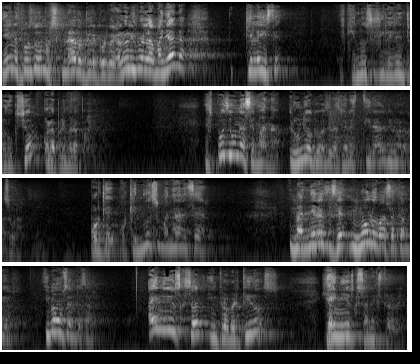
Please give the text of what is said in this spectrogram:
Y el esposo todo emocionado que le regaló el libro en la mañana. ¿Qué leíste? Es que no sé si leí la introducción o la primera página. Después de una semana, lo único que va a hacer la señora es tirar el libro a la basura. ¿Por qué? Porque no es su manera de ser. Maneras de ser no lo vas a cambiar. Y vamos a empezar. Hay niños que son introvertidos y hay niños que son extrovertidos.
